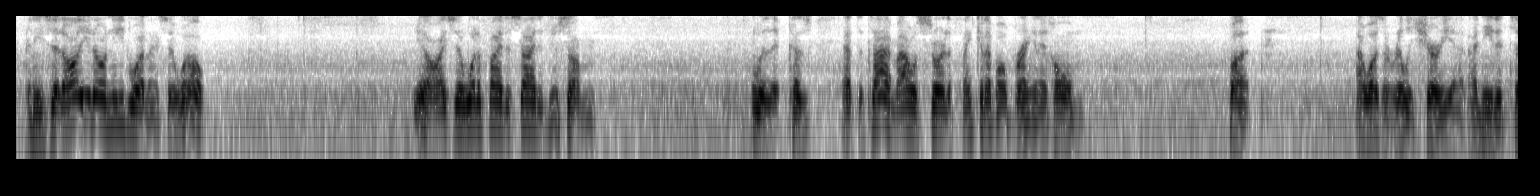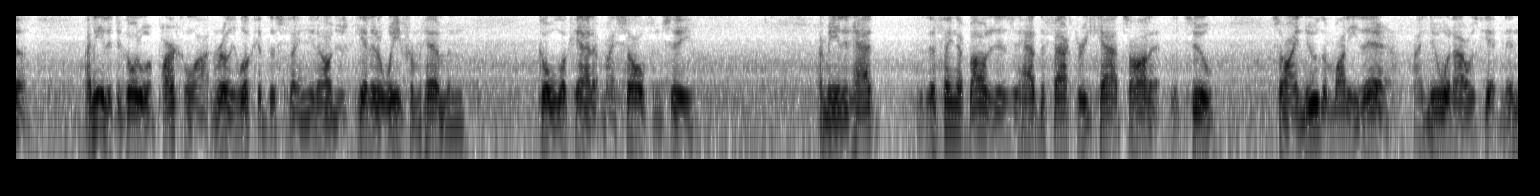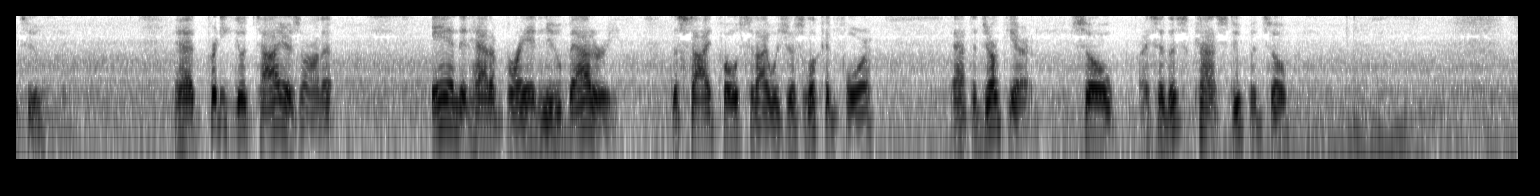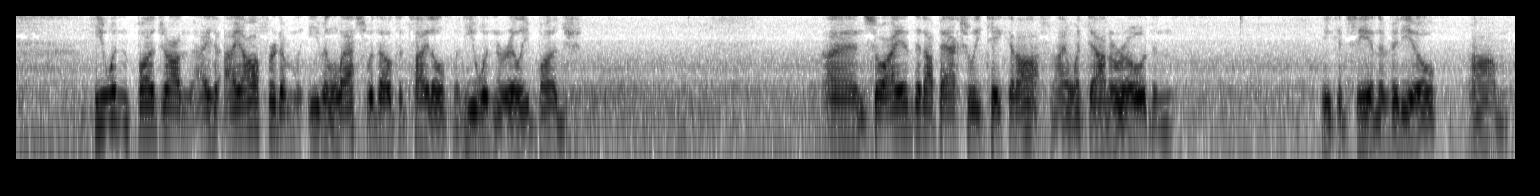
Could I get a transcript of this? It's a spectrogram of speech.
And he said, "Oh, you don't need one." I said, "Well, you know," I said, "What if I decide to do something with it?" Because at the time, I was sort of thinking about bringing it home, but I wasn't really sure yet. I needed to, I needed to go to a parking lot and really look at this thing. You know, just get it away from him and go look at it myself and see. I mean, it had the thing about it is it had the factory cats on it, the two. So I knew the money there. I knew what I was getting into. It had pretty good tires on it, and it had a brand new battery. The side post that I was just looking for at the junkyard. So I said, this is kind of stupid. So he wouldn't budge on. I, I offered him even less without the title, and he wouldn't really budge. And so I ended up actually taking off. I went down the road, and you can see in the video um,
